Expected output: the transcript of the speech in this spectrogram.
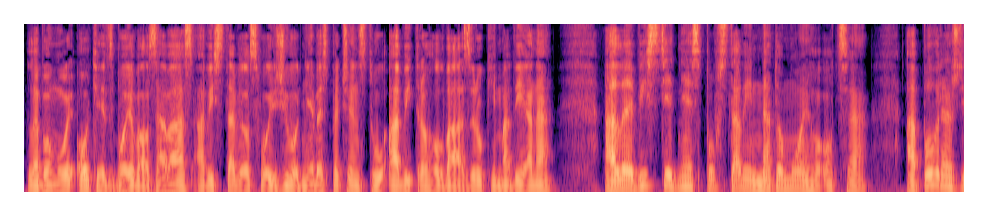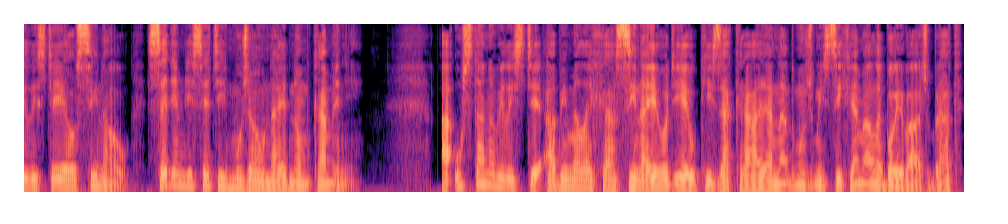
lebo môj otec bojoval za vás a vystavil svoj život nebezpečenstvu a vytrhol vás z ruky Madiana, ale vy ste dnes povstali na dom môjho otca a povraždili ste jeho synov, 70 mužov na jednom kameni. A ustanovili ste Abimelecha, syna jeho dievky, za kráľa nad mužmi Sychema, lebo je váš brat,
